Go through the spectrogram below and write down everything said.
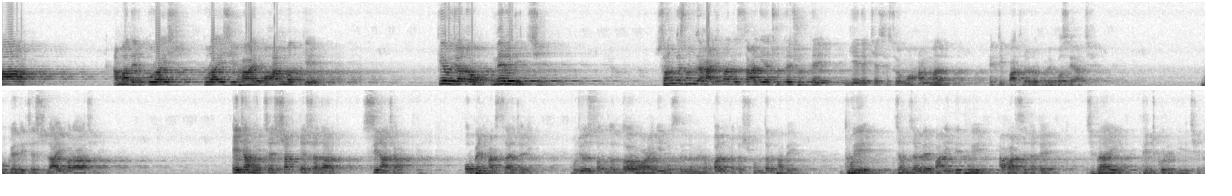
মা, আমাদের কুরাইশ, কুরাইশি ভাই মোহাম্মদকে কেউ যেন মেরে দিচ্ছে। সঙ্গে সঙ্গে হালিমা তো সাদিয়া ছুটতে ছুটতে গিয়ে দেখছে শিশু মোহাম্মদ একটি পাথরের উপরে বসে আছে। বুকে দিচ্ছে সেলাই করা আছে। এটা হচ্ছে সাক্কে সাদার সিনাচার ওপেন হার্ট সার্জারি হুজুর ওয়াসাল্লামের কল্পটাকে সুন্দরভাবে ধুয়ে, জমজমের পানিতে ধুয়ে আবার সেটাকে ফিট করে দিয়েছিল।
